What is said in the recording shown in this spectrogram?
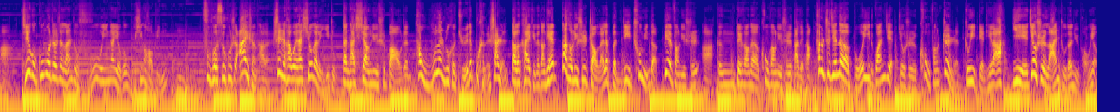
啊。结果估摸着这男主服务应该有个五星好评，富婆似乎是爱上他了，甚至还为他修改了遗嘱。但他向律师保证，他无论如何绝对不可能杀人。到了开庭的当天，大头律师找来了本地出名的辩方律师啊，跟对方的控方律师打嘴炮。他们之间的博弈的关键就是控方证人。注意点题了啊，也就是男主的女朋友。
